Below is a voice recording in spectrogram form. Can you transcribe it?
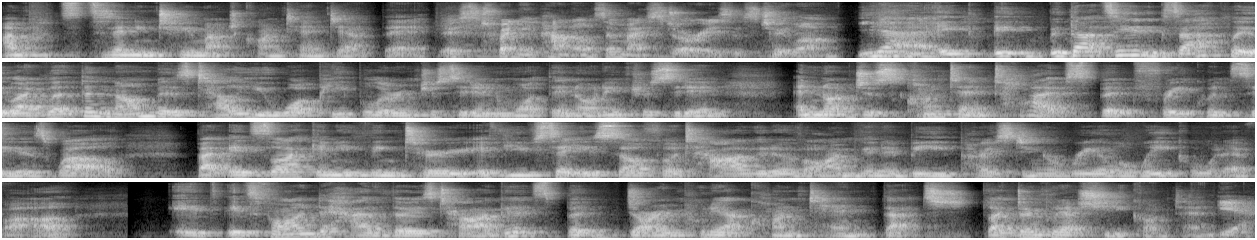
I'm sending too much content out there. There's 20 panels in my stories. It's too long. Yeah, it, it, but that's it exactly. Like, let the numbers tell you what people are interested in and what they're not interested in, and not just content types, but frequency as well. But it's like anything too. If you've set yourself a target of I'm going to be posting a reel a week or whatever, it, it's fine to have those targets, but don't put out content that's like don't put out shitty content. Yeah.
